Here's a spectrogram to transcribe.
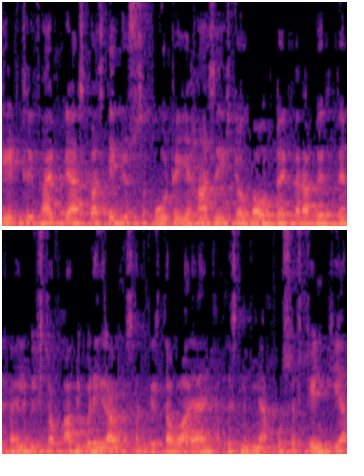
835 के आसपास के जो सपोर्ट है, यहाँ से स्टॉक बाउंस बैक कर। आप देखते हैं, पहले भी स्टॉक काफ़ी बड़ी गिरावट के साथ गिरता हुआ आया यहाँ पर इसने अपने आपको सस्टेन किया।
